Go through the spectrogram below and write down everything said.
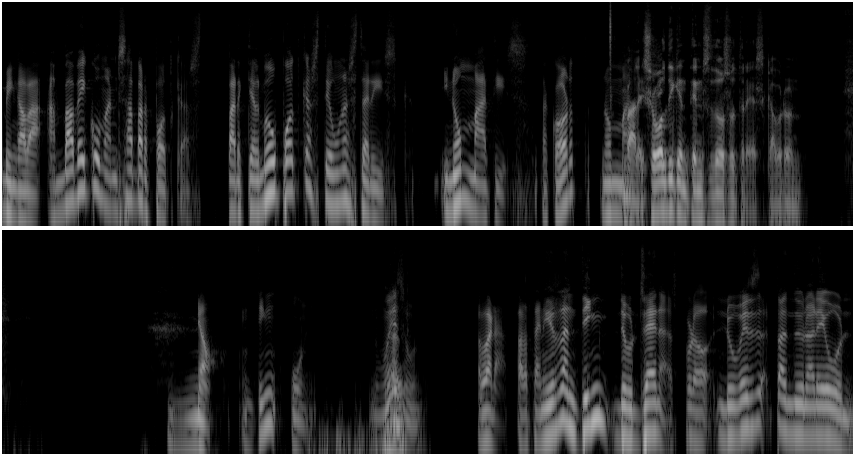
Vinga, va. Em va bé començar per podcast, perquè el meu podcast té un asterisc. I no em matis, d'acord? No em matis. Vale, això vol dir que en tens dos o tres, cabron. No, en tinc un. Només Val. un. A veure, per tenir-ne en tinc dotzenes, però només te'n donaré un,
